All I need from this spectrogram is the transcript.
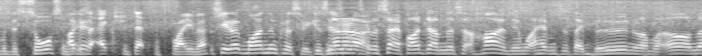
with the sauce and give Okay. us that extra depth of flavour. So you don't mind them crispy? Because No, that's no, what I was going to say. If I'd done this at home, then what happens is they burn, and I'm like, oh no,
